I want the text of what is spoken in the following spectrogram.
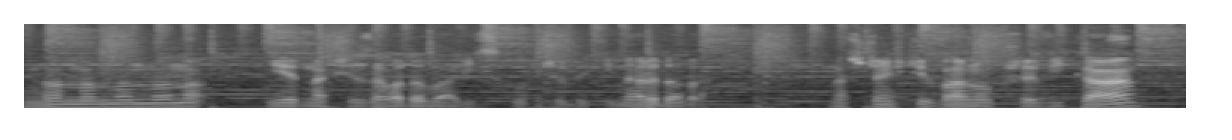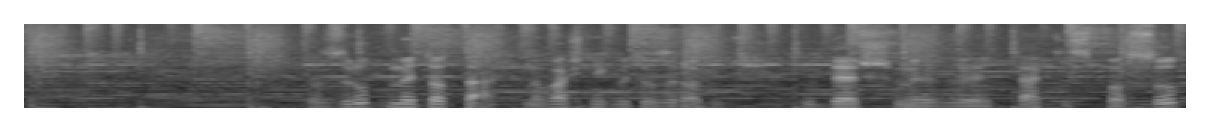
No, no, no, no, no. Jednak się załadowali skurczybyki. No ale dobra. Na szczęście walną przewika. To zróbmy to tak. No właśnie, jakby to zrobić. Uderzmy w taki sposób.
